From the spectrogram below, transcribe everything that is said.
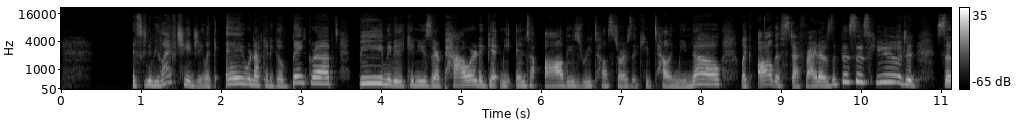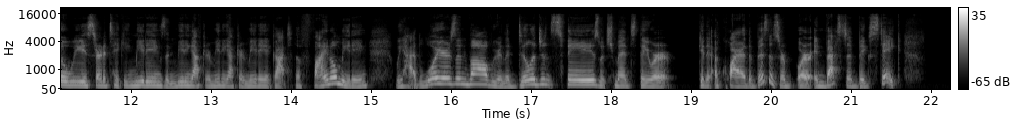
it's going to be life changing. Like, A, we're not going to go bankrupt. B, maybe they can use their power to get me into all these retail stores that keep telling me no, like all this stuff, right? I was like, this is huge. And so we started taking meetings and meeting after meeting after meeting. It got to the final meeting. We had lawyers involved. We were in the diligence phase, which meant they were going to acquire the business or, or invest a big stake.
